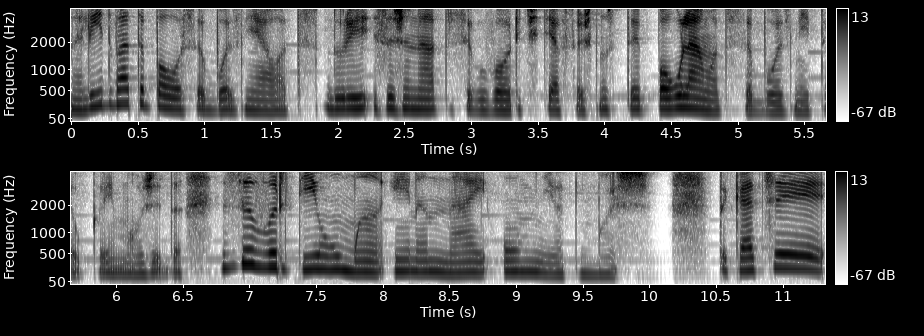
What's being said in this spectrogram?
Нали двата пола съблазняват? Дори за жената се говори, че тя всъщност е по-голямата съблазнителка и може да завърти ума и на най-умният мъж. Така че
